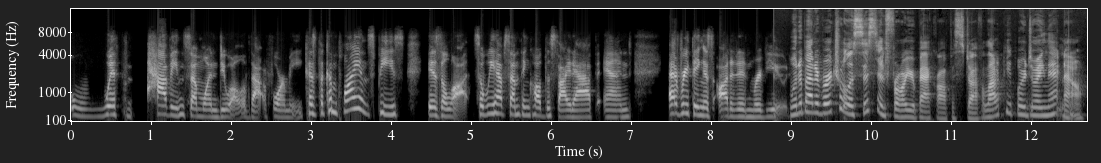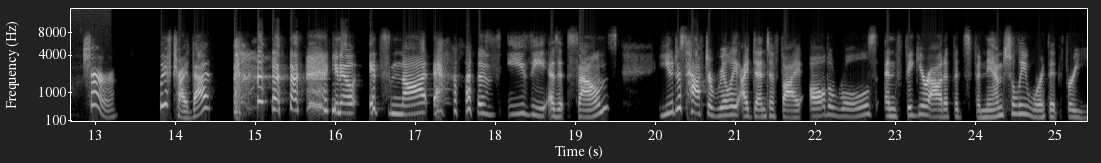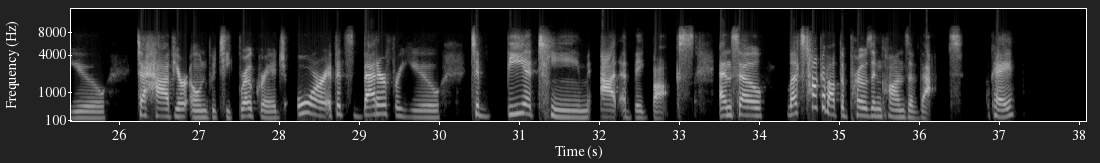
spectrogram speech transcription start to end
with having someone do all of that for me because the compliance piece is a lot. So we have something called the side app and everything is audited and reviewed. What about a virtual assistant for all your back office stuff? A lot of people are doing that now. Sure. We've tried that. you know, it's not as easy as it sounds. You just have to really identify all the roles and figure out if it's financially worth it for you to have your own boutique brokerage or if it's better for you to be a team at a big box. And so let's talk about the pros and cons of that. Okay.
